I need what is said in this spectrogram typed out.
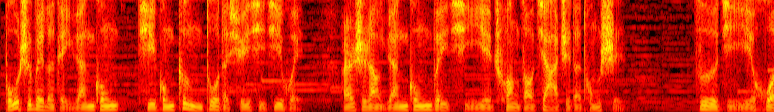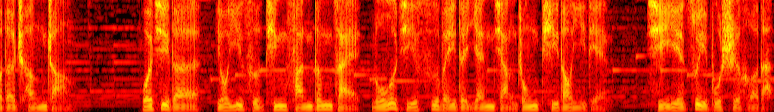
不是为了给员工提供更多的学习机会，而是让员工为企业创造价值的同时，自己获得成长。我记得有一次听樊登在逻辑思维的演讲中提到一点：企业最不适合的、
